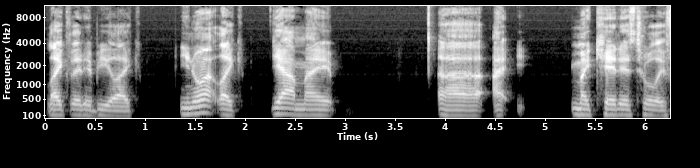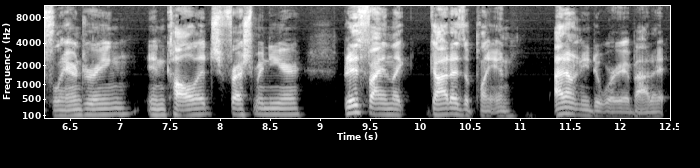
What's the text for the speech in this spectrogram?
likely to be like, you know what, like, yeah, my, uh, I, my kid is totally floundering in college freshman year, but it's fine. Like God has a plan. I don't need to worry about it.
